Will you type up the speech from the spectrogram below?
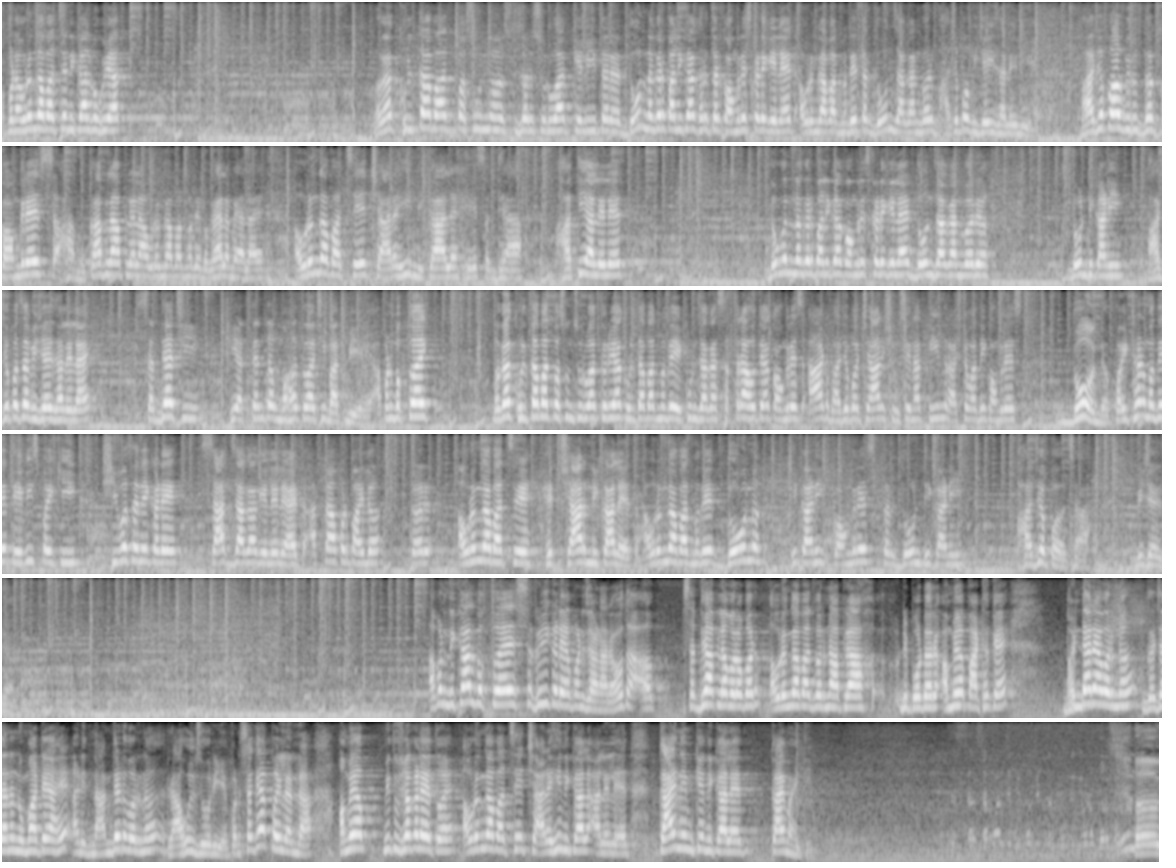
आपण औरंगाबादचे निकाल बघूयात. बघा खुलताबादपासून जर सुरुवात केली तर दोन नगरपालिका खरं तर काँग्रेसकडे गेल्या आहेत. औरंगाबादमध्ये तर दोन जागांवर भाजप विजयी झालेली आहे. भाजप विरुद्ध काँग्रेस हा मुकाबला आपल्याला औरंगाबादमध्ये बघायला मिळाला आहे औरंगाबादचे चारही निकाल हे सध्या हाती आलेले आहेत. दोन नगरपालिका काँग्रेसकडे गेल्या आहेत. दोन जागांवर दोन ठिकाणी भाजपचा विजय झालेला आहे. सध्याची ही अत्यंत महत्त्वाची बातमी आहे. आपण बघतोय बघा खुलताबादपासून सुरुवात करूया. खुलताबादमध्ये एकूण जागा सतरा होत्या. काँग्रेस आठ भाजप चार शिवसेना तीन राष्ट्रवादी काँग्रेस दोन. पैठणमध्ये तेवीसपैकी शिवसेनेकडे सात जागा गेलेल्या आहेत. आत्ता आपण पाहिलं तर औरंगाबादचे हे चार निकाल आहेत. औरंगाबादमध्ये दोन ठिकाणी काँग्रेस तर दोन ठिकाणी भाजपचा विजय झाला. आपण निकाल बघतोय सगळीकडे आपण जाणार आहोत. सध्या आपल्याबरोबर औरंगाबादवरनं आपला रिपोर्टर अमेय पाठक आहे. भंडाऱ्यावरनं गजानन उमाटे आहे आणि नांदेडवरनं राहुल झोरी आहे. पण सगळ्यात पहिल्यांदा अमेय मी तुझ्याकडे येतोय. औरंगाबादचे चारही निकाल आलेले आहेत. काय नेमके निकाल आहेत? काय माहिती?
